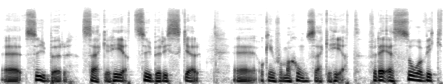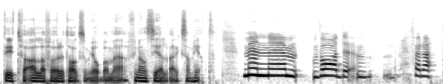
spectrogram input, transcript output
eh, cybersäkerhet, cyberrisker och informationssäkerhet. För det är så viktigt för alla företag som jobbar med finansiell verksamhet. Men ehm, vad, för att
